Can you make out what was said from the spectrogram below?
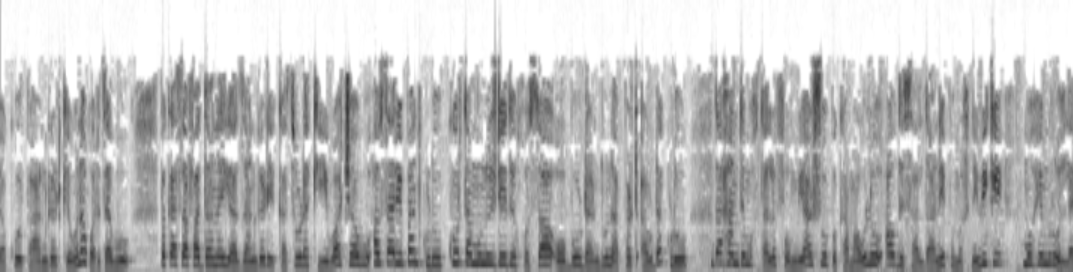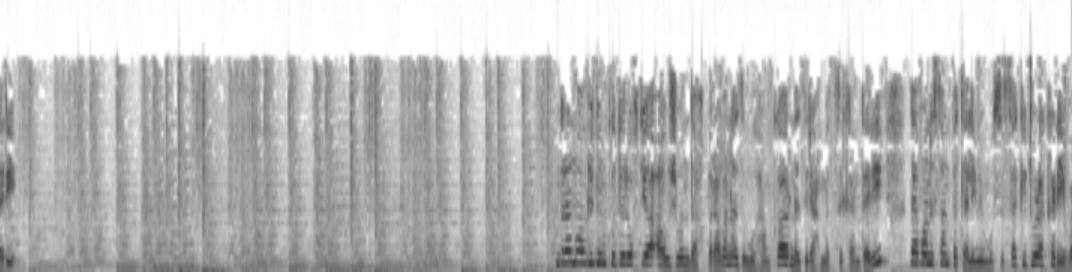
یا کور په انګړ کې ونه غورځوو په کثافات دانه یا ځانګړې کڅوړه کې یې واچوو او سر یې بند کړو کور ته مو نږدې د خوسا اوبو ډنډونه پټ او ډک کړو دا هم د مختلفو میاشو په کمولو او د سلدانې په مخنیوي کې مهم رول لري درنو اوریدونکو د روغتیا او ژوند د خبرونه زموږ همکار نظیر احمد سکندری د افغانستان په تعلیمي موسسه کې جوړه کړې و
